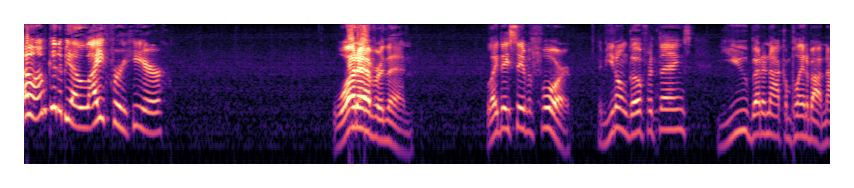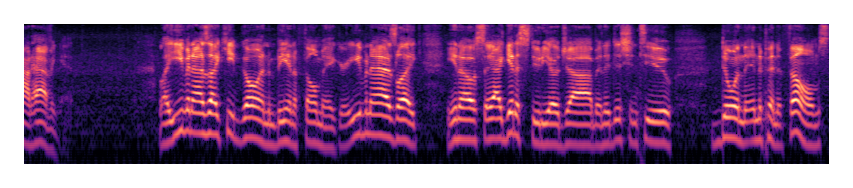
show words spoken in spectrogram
oh, I'm going to be a lifer here, whatever then. Like they say before, if you don't go for things, you better not complain about not having it. Like, even as I keep going and being a filmmaker, even as, like, you know, say I get a studio job in addition to doing the independent films,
